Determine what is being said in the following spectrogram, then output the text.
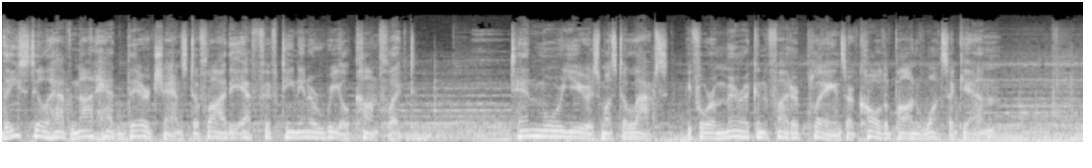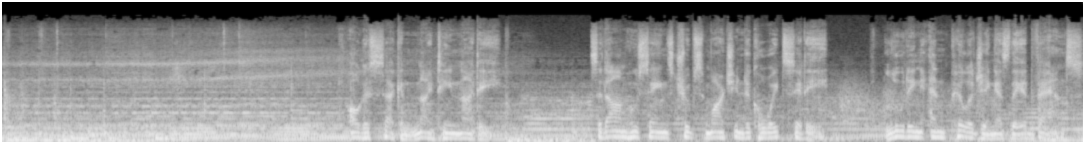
They still have not had their chance to fly the F-15 in a real conflict. Ten more years must elapse before American fighter planes are called upon once again. August 2, 1990. Saddam Hussein's troops march into Kuwait City, looting and pillaging as they advance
